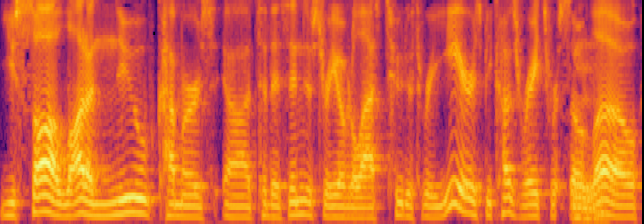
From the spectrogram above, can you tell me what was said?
you saw a lot of newcomers uh, to this industry over the last two to three years because rates were so mm. low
